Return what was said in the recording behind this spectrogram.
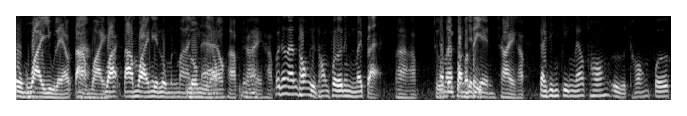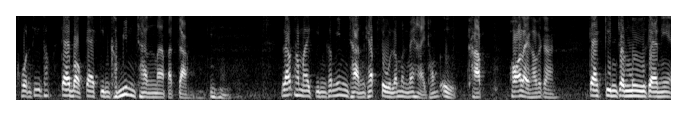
ลมวัยอยู่แล้วตามวัยอะตามวัยเนี่ยลมมันมาลมอยู่แล้วครับใช่ครับ เพราะฉะนั้นท้องอืดท้องเฟ้อนี่มันไม่แปลก อ่าครับ ถือว่าเป็นใช่ปไหมกติตอนเย็นๆใช่ครับ แต่จริง ๆ แล้วท้องอืดท้องเฟ้อคนที่ท้องแกบอกแกกินขมิ้นชันมาประจำอื้อหือแล้วทำไมกินขมิ้นชันแคปซูลแล้วมันไม่หายท้องอืดครับ เพราะอะไรครับอาจารย์ แกกินจนมือแกเนี่ย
